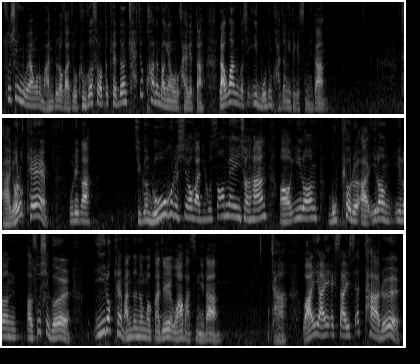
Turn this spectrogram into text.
수식 모양으로 만들어 가지고 그것을 어떻게든 최적화하는 방향으로 가야겠다라고 하는 것이 이 모든 과정이 되겠습니다. 자, 이렇게 우리가 지금 로그를 씌워가지고 서메이션한 어, 이런 목표를 아 이런 이런 어, 수식을 이렇게 만드는 것까지 와봤습니다. 자, yi, xi 세타를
